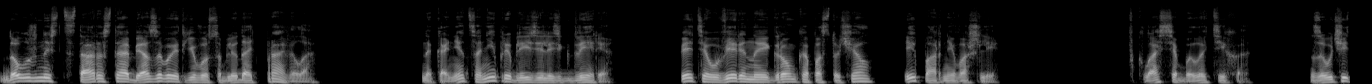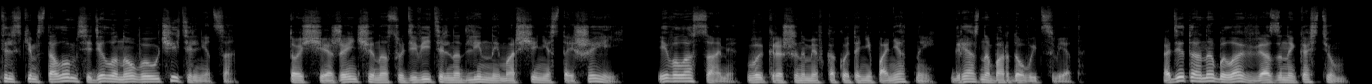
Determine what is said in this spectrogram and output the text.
Должность старосты обязывает его соблюдать правила. Наконец они приблизились к двери. Петя уверенно и громко постучал, и парни вошли. В классе было тихо. За учительским столом сидела новая учительница. Тощая женщина с удивительно длинной морщинистой шеей и волосами, выкрашенными в какой-то непонятный грязно-бордовый цвет. Одета она была в вязаный костюм,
